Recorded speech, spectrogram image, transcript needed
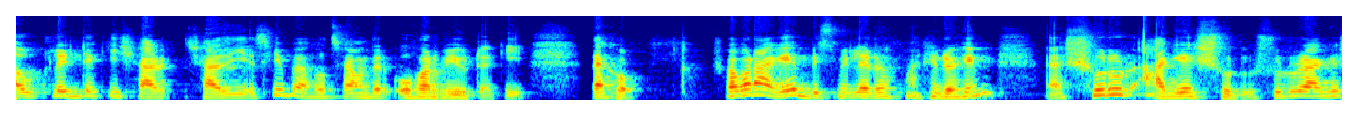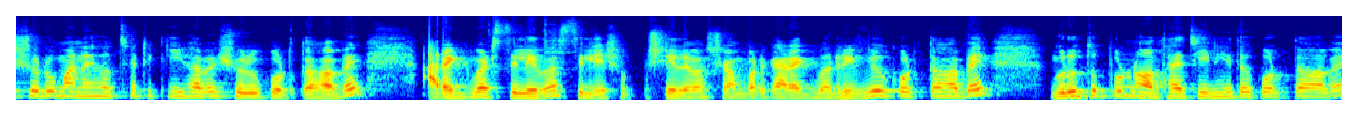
আউটলাইনটা কি সার সাজিয়েছি বা হচ্ছে আমাদের ওভারভিউটা কি। দেখো, সবার আগে বিসমিল্লাহির রহমানির রহিম শুরুর আগে শুরু। শুরুর আগে শুরু মানে হচ্ছে এটা কীভাবে শুরু করতে হবে। আরেকবার সিলেবাস, সিলে সিলেবাস সম্পর্কে আরেকবার রিভিউ করতে হবে। গুরুত্বপূর্ণ অধ্যায় চিহ্নিত করতে হবে।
